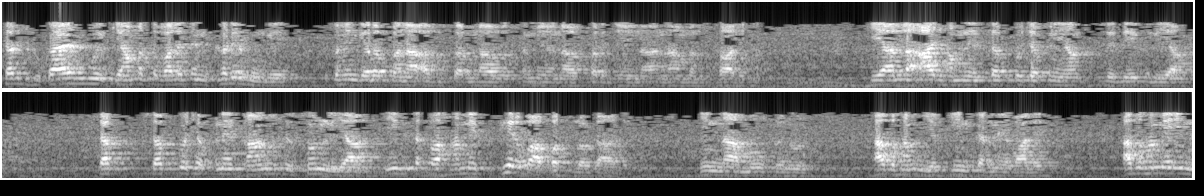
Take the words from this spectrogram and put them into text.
سر جھکائے ہوئے قیامت والے دن کھڑے ہوں گے، تو کہیں گے، ربنا اب کرنا وہ سمینا فرجینا کہ اللہ، آج ہم نے سب کچھ اپنی آنکھوں سے دیکھ لیا۔ سب سب کچھ اپنے کانوں سے سن لیا، ایک دفعہ ہمیں پھر واپس لوٹا دے۔ ان ناموں قانون اب ہم یقین کرنے والے ہیں۔ اب ہمیں ان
